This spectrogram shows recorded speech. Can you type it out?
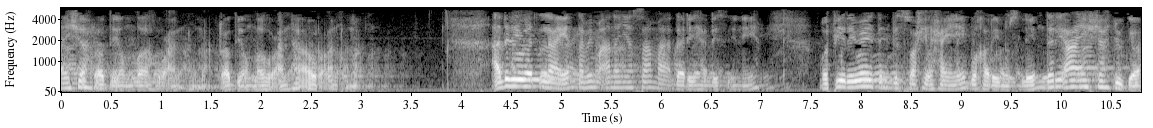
Aisyah radhiyallahu anha, radhiyallahu anha atau anhuma. Ada riwayat lain tapi maknanya sama dari hadis ini. Wa fi riwayatin fi sahihaini Bukhari Muslim dari Aisyah juga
